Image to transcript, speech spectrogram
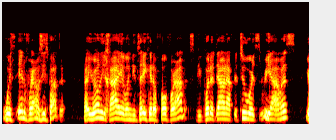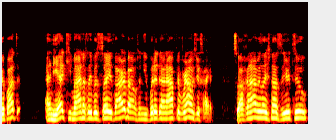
within four amas, he's pater. Right? You're only chayav when you take it a full four amas. If you put it down after two or three amas, you're pater. And yet, kimanach leibotech when you put it down after four amas, you're chayav. So achanami leishnas here too,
